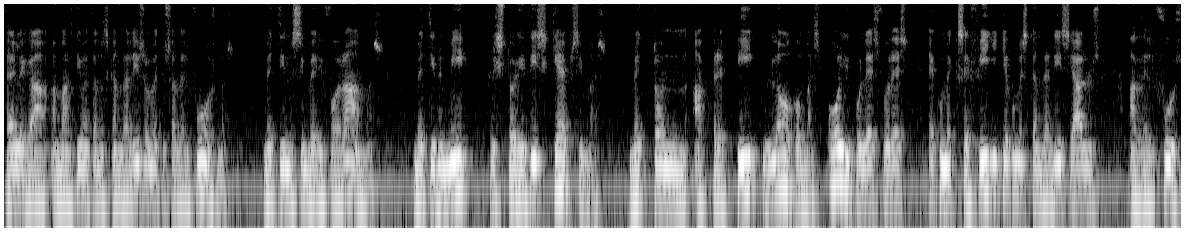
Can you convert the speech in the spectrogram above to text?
θα έλεγα, αμαρτήματα να σκανδαλίζουμε τους αδελφούς μας, με την συμπεριφορά μας, με την μη χριστοειδή σκέψη μας, με τον απρεπή λόγο μας. Όλοι πολλές φορές έχουμε ξεφύγει και έχουμε σκανδαλίσει άλλους αδελφούς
